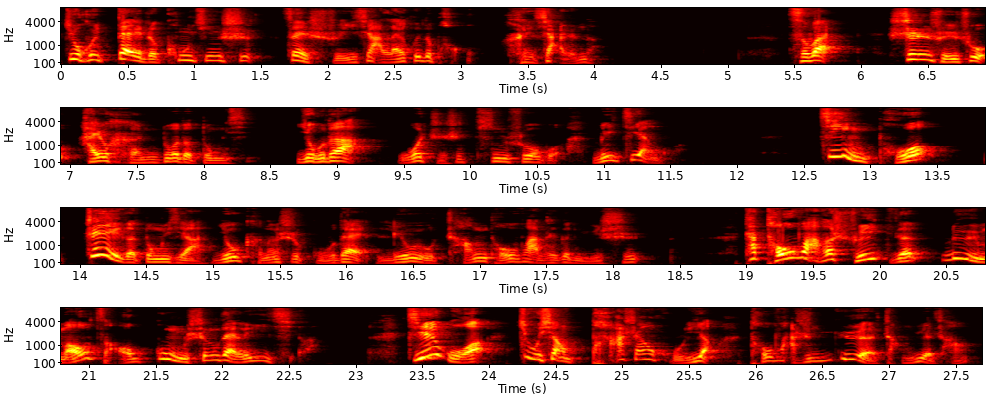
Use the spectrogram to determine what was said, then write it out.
就会带着空心尸在水下来回的跑，很吓人的。此外，深水处还有很多的东西，有的我只是听说过，没见过。晋婆这个东西啊，有可能是古代留有长头发的这个女尸。她头发和水底的绿毛藻共生在了一起了，结果就像爬山虎一样，头发是越长越长。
